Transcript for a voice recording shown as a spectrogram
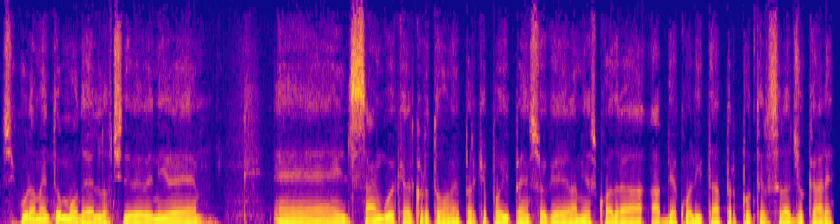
Sicuramente un modello, ci deve venire eh, il sangue che ha il Crotone perché poi penso che la mia squadra abbia qualità per potersela giocare.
